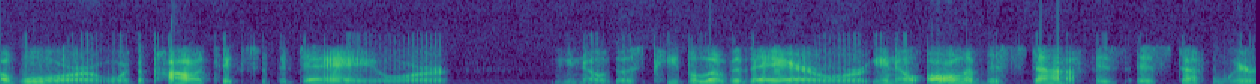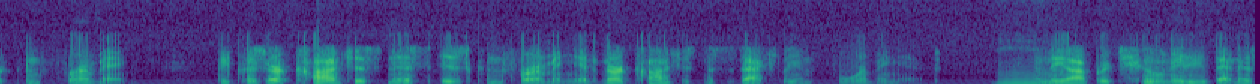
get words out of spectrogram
a war or the politics of the day or you know those people over there or you know all of this stuff is is stuff we're confirming because our consciousness is confirming it and our consciousness is actually informing it. And the mm. opportunity then is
